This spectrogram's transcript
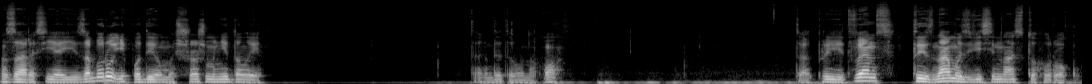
Зараз я її заберу і подивимось, що ж мені дали. Так, де то воно? О. Так, привіт, Венс. Ти з нами з 18-го року.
